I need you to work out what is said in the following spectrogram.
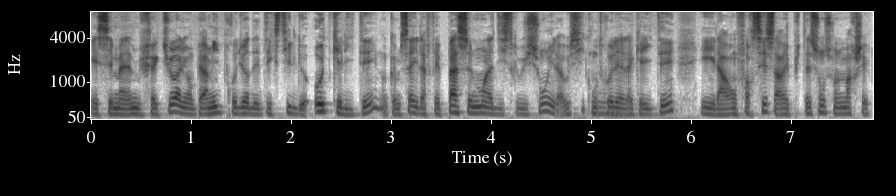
Et ces manufactures lui ont permis de produire des textiles de haute qualité. Donc comme ça, il a fait pas seulement la distribution, il a aussi contrôlé mmh. la qualité et il a renforcé sa réputation sur le marché.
